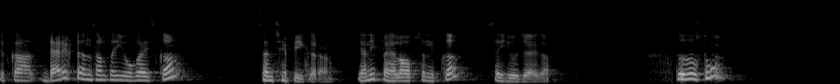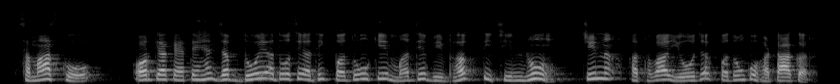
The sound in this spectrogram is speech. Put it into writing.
इसका डायरेक्ट आंसर सही होगा इसका संक्षेपीकरण, यानी पहला ऑप्शन इसका सही हो जाएगा। तो दोस्तों, समास को और क्या कहते हैं? जब दो या दो से अधिक पदों के मध्य विभक्ति चिन्हों, चिन्ह अथवा योजक पदों को हटाकर,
